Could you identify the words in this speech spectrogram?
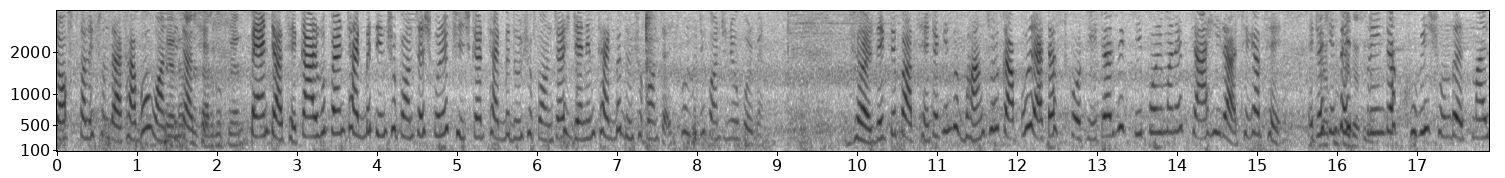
টপস কালেকশন দেখাবো। ওয়ান পিস আছে। প্যান্ট আছে। কার্গো প্যান্ট থাকবে তিনশো পঞ্চাশ করে ফিশ কাট থাকবে দুশো পঞ্চাশ ডেনিম থাকবে দুশো পঞ্চাশ। ফুল ভিডিও কন্টিনিউ করবেন। জর দেখতে পাচ্ছেন এটা কিন্তু ভাঙচুর কাপড় অ্যাটাচড কোটি। এটার যে কি পরিমাণে চাহিদা ঠিক আছে? এটা কিন্তু এই প্রিন্টটা খুবই সুন্দর। স্মাইল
